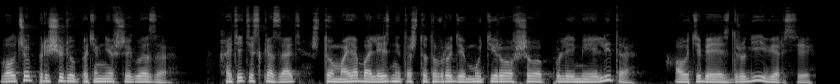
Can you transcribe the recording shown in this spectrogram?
Волчок прищурил потемневшие глаза. «Хотите сказать, что моя болезнь – это что-то вроде мутировавшего полиомиелита?» «А у тебя есть другие версии?»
